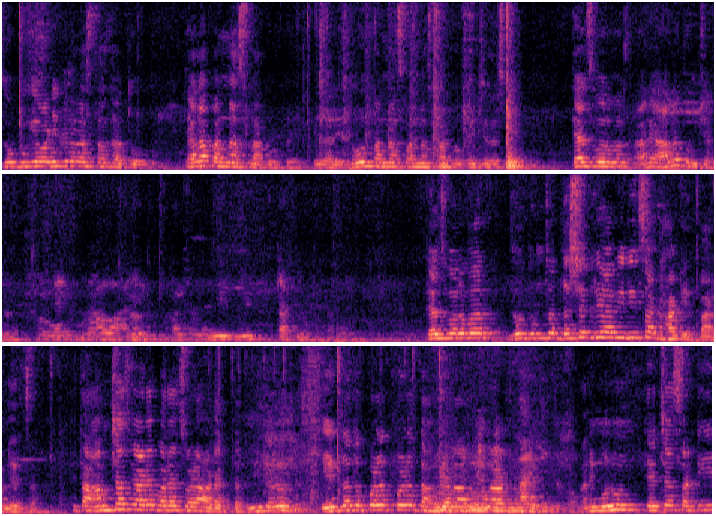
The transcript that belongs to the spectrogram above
जो बुगेवाडीकडे रस्ता जातो त्याला पन्नास लाख रुपये हे झाले. दोन पन्नास पन्नास लाख रुपयाचे रस्ते. त्याचबरोबर अरे आलं तुमच्याकडे. मी मी टाकलं होतं. त्याचबरोबर जो तुमचा दशक्रिया विधीचा घाट आहे पारनेरचा तिथं आमच्याच गाड्या बऱ्याच वेळा अडकतात. मी तर एकदा तर पळत पळत दहाव्याला आलो मला आठवतं आणि म्हणून त्याच्यासाठी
